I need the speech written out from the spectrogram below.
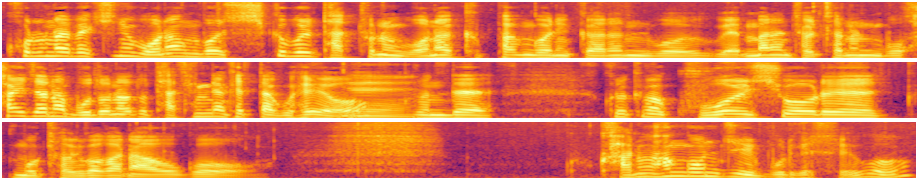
코로나 백신이 워낙 뭐 시급을 다투는 워낙 급한 거니까는 뭐 웬만한 절차는 뭐 화이자나 모더나도 다 생략했다고 해요. 네. 그런데 그렇게 막 9월, 10월에 뭐 결과가 나오고 가능한 건지 모르겠어요, 그거.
